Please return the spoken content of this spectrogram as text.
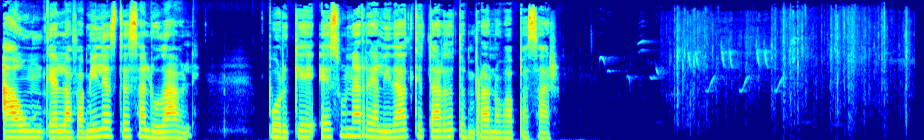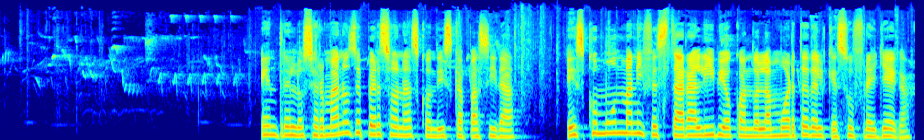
aunque la familia esté saludable, porque es una realidad que tarde o temprano va a pasar. Entre los hermanos de personas con discapacidad, es común manifestar alivio cuando la muerte del que sufre llega.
